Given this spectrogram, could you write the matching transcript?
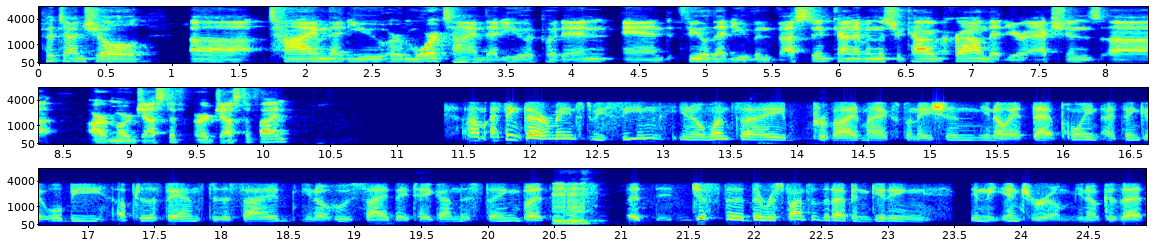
potential uh, time that you or more time that you had put in and feel that you've invested kind of in the Chicago crown that your actions uh, are more justif- or justified? Um, I think that remains to be seen. You know, once I provide my explanation, you know, at that point, I think it will be up to the fans to decide, you know, whose side they take on this thing. But, mm-hmm. but just the the responses that I've been getting in the interim, you know, because that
